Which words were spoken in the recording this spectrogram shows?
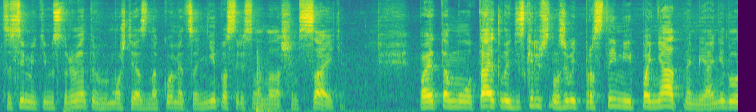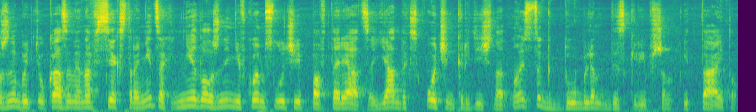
со всеми этими инструментами вы можете ознакомиться непосредственно на нашем сайте. Поэтому тайтлы и description должны быть простыми и понятными. Они должны быть указаны на всех страницах, не должны ни в коем случае повторяться. Яндекс очень критично относится к дублям description и title.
